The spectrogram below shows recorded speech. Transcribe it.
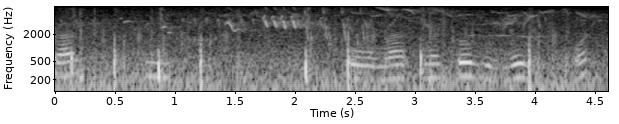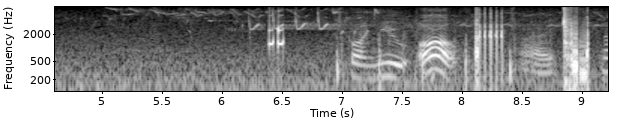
That. mm. Oh, with Liz. What? It's on you. Oh. Alright. No.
